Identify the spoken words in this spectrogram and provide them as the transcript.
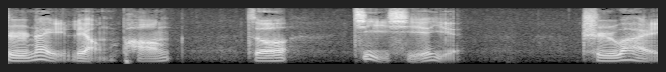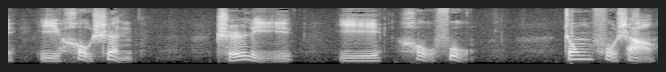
齿内两旁，则忌邪也；齿外以后肾，齿里以后腹，中腹上，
